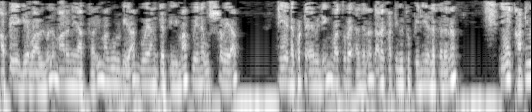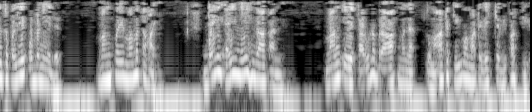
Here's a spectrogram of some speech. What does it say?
අපේ ගෙවල් වල මරණයක් හරි මගුල් ගෙයක් ගෝයන් කැපීමක් වෙන උත්සවයක් තියෙනකොට ඇවිදින් වතුර ඇදලා දර කටයුතු පිළියෙල කරන ඒ කටයුතු කළේ ඔබ නේද? මං කොයි මම තමයි. දැන් ඇයි මේ හිඟා කන්නේ? මං ඒ තරුණ බ්‍රාහ්මණ තුමාට කිව්වා මට වෙච්ච විපත්තිය.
